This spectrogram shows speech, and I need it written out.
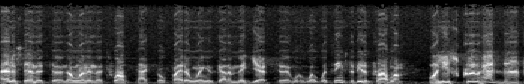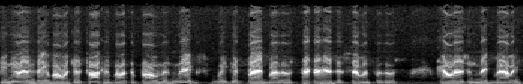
I understand that uh, no one in the 12th Tactical Fighter Wing has got a MiG yet. Uh, what, what, seems to be the problem? Well, you screwhead, uh, if you knew anything about what you're talking about, the problem is MiGs. We get fragged by those peckerheads at 7th for those counters in MiG Valley.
